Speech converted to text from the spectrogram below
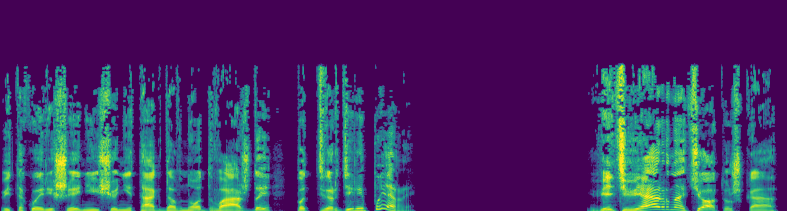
Ведь такое решение еще не так давно дважды подтвердили пэры. «Ведь верно, тетушка?» —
